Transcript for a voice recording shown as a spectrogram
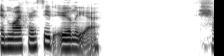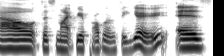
And like I said earlier, how this might be a problem for you is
